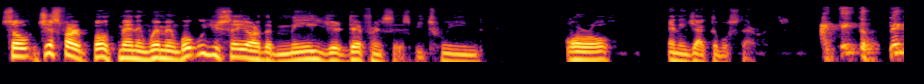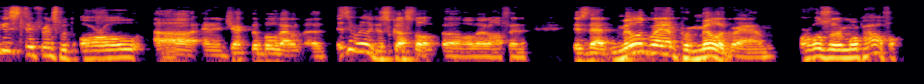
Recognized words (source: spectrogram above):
So, just for both men and women, what would you say are the major differences between oral and injectable steroids? I think the biggest difference with oral uh, and injectable that uh, not really discussed all, uh, all that often is that milligram per milligram, orals are more powerful.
